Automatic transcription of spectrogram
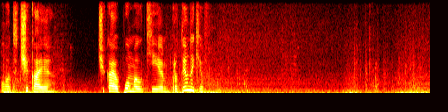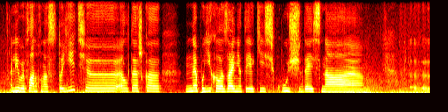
От, чекає. Чекаю помилки противників. Лівий фланг у нас стоїть. е, ЛТшка не поїхала зайняти якийсь кущ десь на. е,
